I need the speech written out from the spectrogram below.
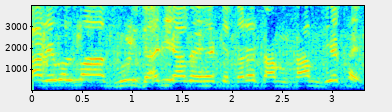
આ લેવલમાં ધૂળ જાજી આવે છે કે તરત આમ કામ દેખાય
